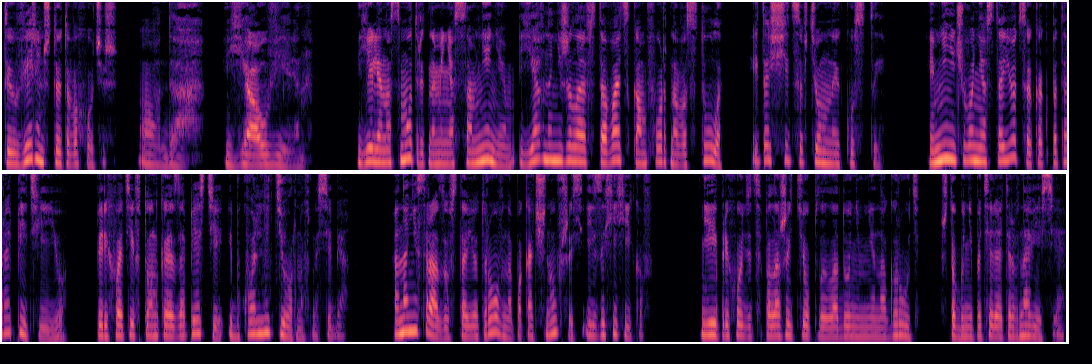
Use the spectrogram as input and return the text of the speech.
Ты уверен, что этого хочешь? О, да, я уверен. Елена смотрит на меня с сомнением, явно не желая вставать с комфортного стула и тащиться в темные кусты. И мне ничего не остается, как поторопить ее, перехватив тонкое запястье и буквально дернув на себя. Она не сразу встает ровно, покачнувшись и захихиков. Ей приходится положить теплые ладони мне на грудь, чтобы не потерять равновесие.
